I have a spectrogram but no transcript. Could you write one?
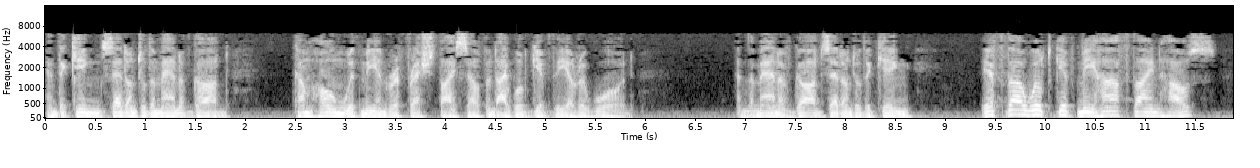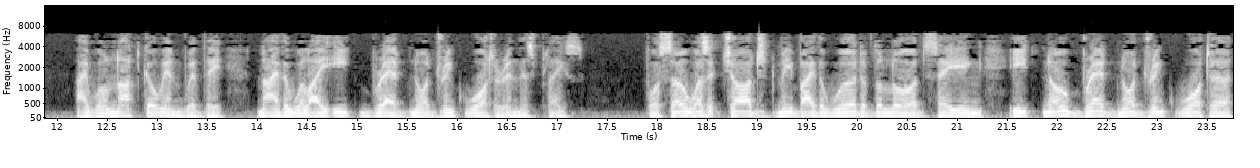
And the king said unto the man of God, Come home with me and refresh thyself, and I will give thee a reward. And the man of God said unto the king, If thou wilt give me half thine house, I will not go in with thee, neither will I eat bread nor drink water in this place. For so was it charged me by the word of the Lord, saying, Eat no bread nor drink water,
